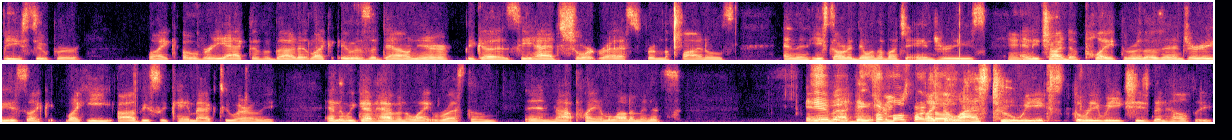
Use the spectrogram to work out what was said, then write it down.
be super like overreactive about it. Like it was a down year because he had short rest from the finals and then he started doing a bunch of injuries mm-hmm. and he tried to play through those injuries. Like like he obviously came back too early. And then we kept having to like rest him and not play him a lot of minutes. And yeah, but I think for the most part, like though, the last two weeks, three weeks, he's been healthy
